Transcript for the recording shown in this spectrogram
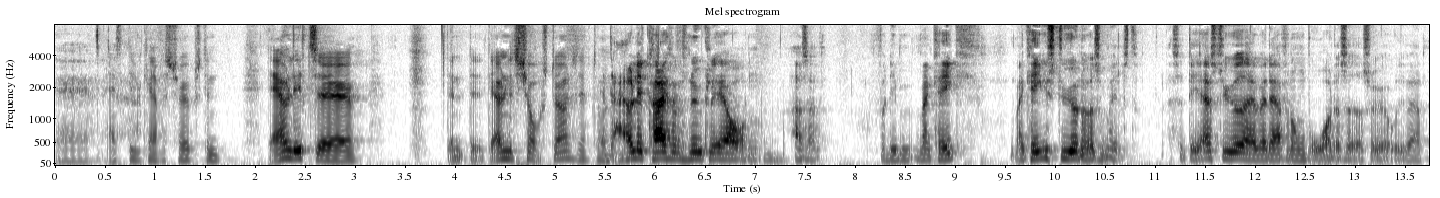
øh, altså det vi kalder for SERPs, den, det er jo lidt... Øh, den, det, det er jo en lidt sjov størrelse efter. Ja, der er jo lidt kejserens nye klæder over den. Altså, fordi man kan, ikke, man kan ikke styre noget som helst. Altså, det er styret af, hvad det er for nogle brugere, der sidder og søger ud i verden.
